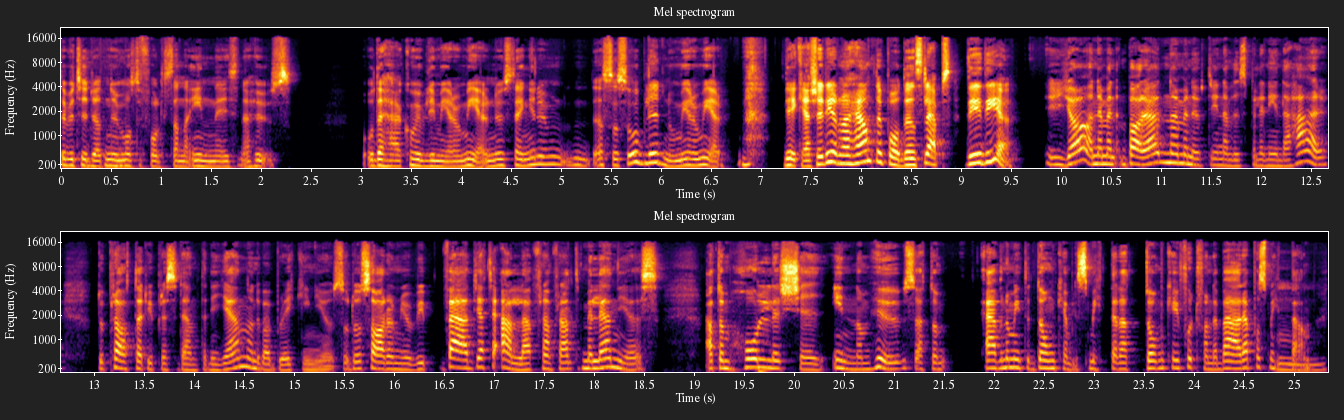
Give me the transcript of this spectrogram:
Det betyder att nu måste folk stanna inne i sina hus. Och det här kommer bli mer och mer. Nu stänger du... alltså så blir det nog mer och mer. Det kanske redan har hänt när podden släpps. Det är det. Ja, nej men bara några minuter innan vi spelade in det här då pratade ju presidenten igen och det var breaking news och då sa de ju vi vädjar till alla, framförallt millennials att de håller sig inomhus och att de även om inte de kan bli smittade, att de kan ju fortfarande bära på smittan.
